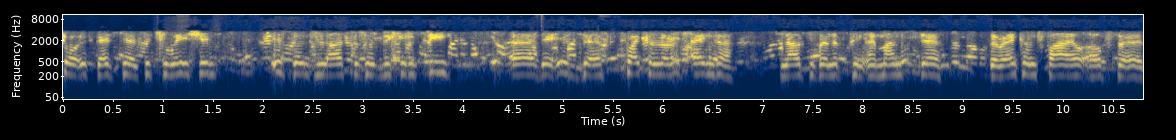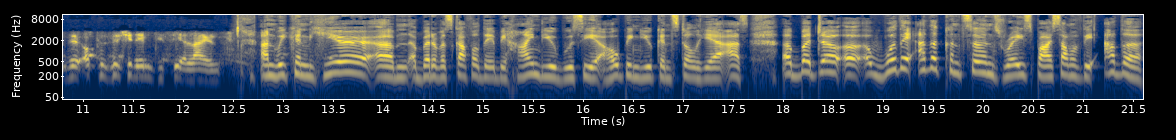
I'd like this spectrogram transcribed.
sure if that uh, situation is going to last because we can see there is quite a lot of anger now developing amongst uh, the rank and file of uh, the opposition MDC alliance. And we can hear um, a bit of a scuffle there behind you, Busi, hoping you can still hear us. Uh, but uh, uh, were there other concerns raised by some of the other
